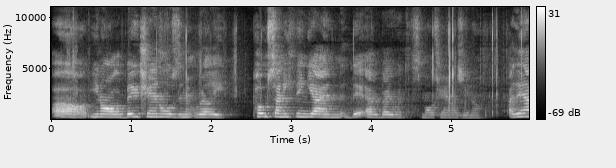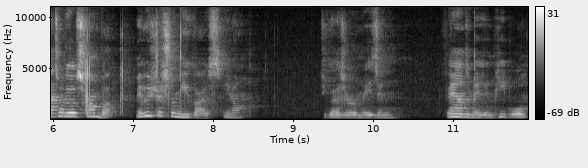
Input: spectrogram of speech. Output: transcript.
uh, you know, all the big channels didn't really post anything yet, and they, everybody went to the small channels. You know, I think that's what it was from, but maybe it's just from you guys. You know, you guys are amazing fans, amazing people.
